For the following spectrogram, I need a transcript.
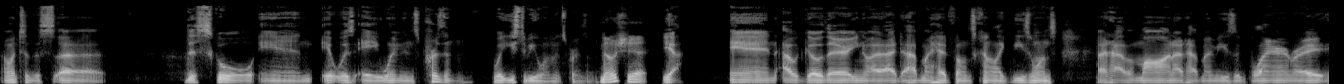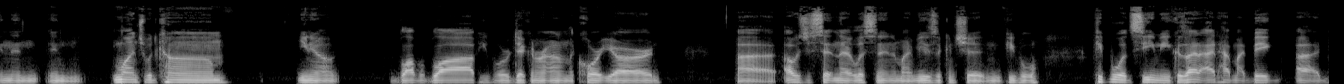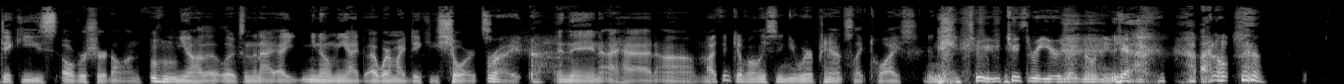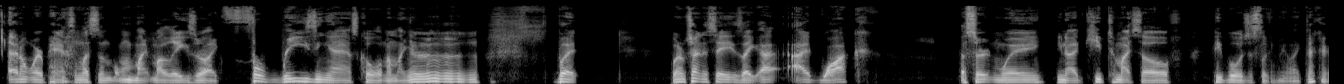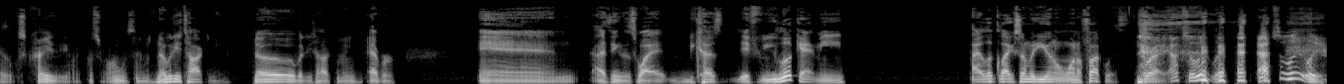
I went to this, uh, this school and it was a women's prison. What used to be a women's prison No shit. Yeah. And I would go there, you know, I'd have my headphones kind of like these ones. I'd have them on. I'd have my music blaring, right? And then, and lunch would come, you know, blah, blah, blah. People were dicking around in the courtyard. Uh, I was just sitting there listening to my music and shit and people, people would see me cause I'd, I'd have my big, uh, Dickies overshirt on. Mhm. You know how that looks. And then I, I you know me, I, I wear my Dickies shorts. Right. And then I had, um, I think I've only seen you wear pants like twice in like two, two, three years I've known you. Yeah, I don't. I don't wear pants unless my my legs are like freezing ass cold, and I'm like. "Ugh." But what I'm trying to say is like I I'd walk a certain way, you know, I'd keep to myself. People would just look at me like that guy looks crazy. Like what's wrong with him? Nobody talked to me. Nobody talked to me ever. And I think that's why because if you look at me. I look like somebody you don't want to fuck with. Right. Absolutely. Absolutely.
